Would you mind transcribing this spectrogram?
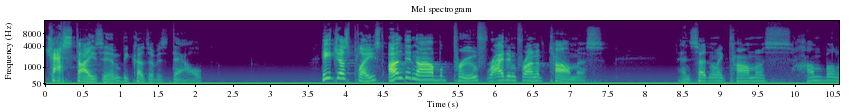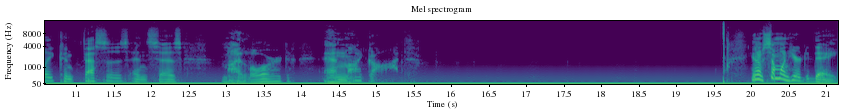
chastise him because of his doubt. He just placed undeniable proof right in front of Thomas. And suddenly, Thomas humbly confesses and says, My Lord and my God. You know, someone here today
